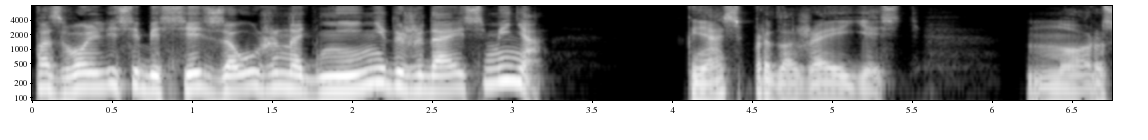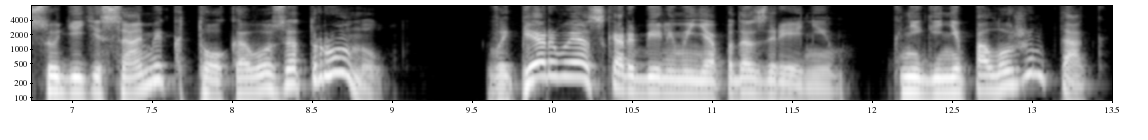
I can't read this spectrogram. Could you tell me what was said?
позволили себе сесть за ужин одни, не дожидаясь меня. Князь, продолжая есть. Но рассудите сами, кто кого затронул. Вы первые оскорбили меня подозрением. Княгине положим так.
